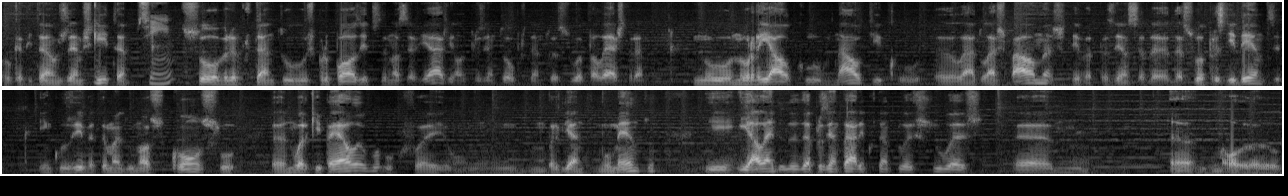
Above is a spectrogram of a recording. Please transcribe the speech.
o capitão José Mesquita, Sim. sobre, portanto, os propósitos da nossa viagem. Ele apresentou, portanto, a sua palestra no, no Real Clube Náutico, eh, lá de Las Palmas. Teve a presença da, da sua presidente, inclusive também do nosso cônsul uh, no arquipélago, o que foi um, um brilhante momento. E, e além de, de, apresentarem, portanto, as suas. Uh, uh,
